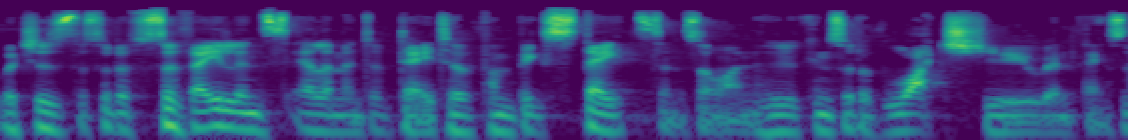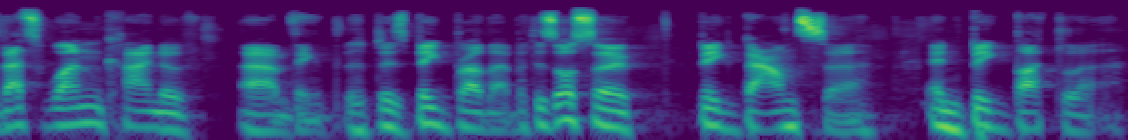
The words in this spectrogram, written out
which is the sort of surveillance element of data from big states and so on, who can sort of watch you and things. So that's one kind of um, thing. There's Big Brother, but there's also Big Bouncer and Big Butler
